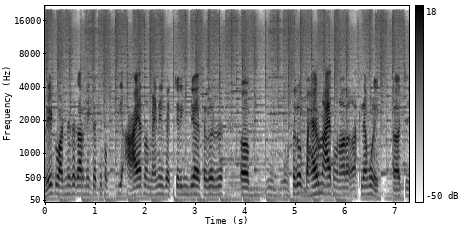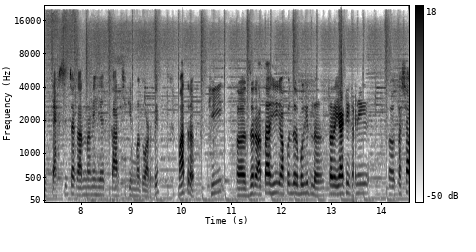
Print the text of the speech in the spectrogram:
रेट वाढण्याचं कारण एक ते फक्त ती आयात मॅन्युफॅक्चरिंग जे आहे सगळं सगळं बाहेरून आयात होणार असल्यामुळे टॅक्सीच्या कारणाने ही कारची किंमत वाढते. मात्र ही जर आता ही आपण जर बघितलं तर या ठिकाणी कशा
